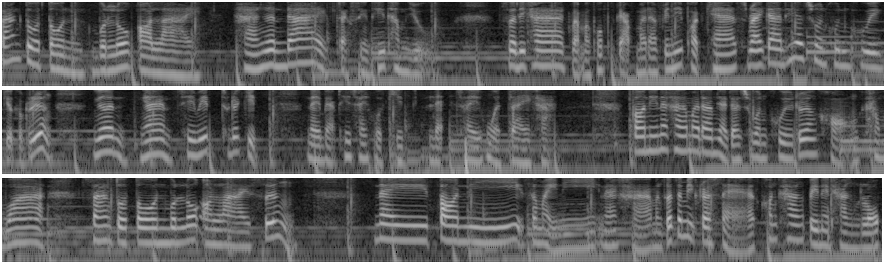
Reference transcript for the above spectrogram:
สร้างตัวตนบนโลกออนไลน์ หาเงินได้จากสิ่งที่ทำอยู่ สวัสดีค่ะ กลับมาพบกับมาดามฟินนี่พอดแคสต์รายการที่จะชวนคุณคุยเกี่ยวกับเรื่องเงินงานชีวิตธุรกิจ ในแบบที่ใช้หัวคิดและใช้หัวใจค่ะ ตอนนี้นะคะมาดามอยากจะชวนคุยเรื่องของคำว่า สร้างตัวตนบนโลกออนไลน์ ซึ่ง ในตอนนี้สมัยนี้นะคะ มันก็จะมีกระแสค่อนข้างไปในทางลบ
